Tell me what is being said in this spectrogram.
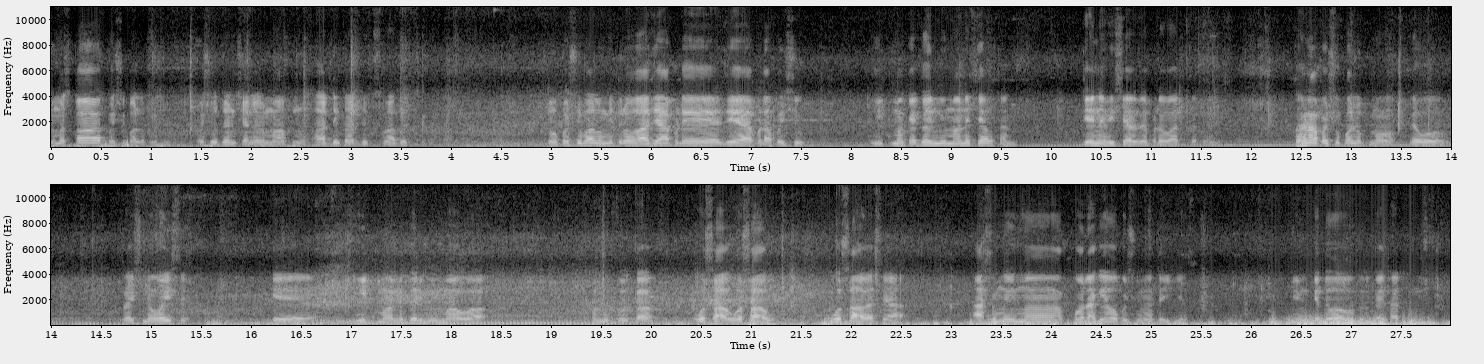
નમસ્કાર, પશુપાલક મિત્રો. પશુધન ચેનલમાં આપનું હાર્દિક હાર્દિક સ્વાગત છે. તો પશુપાલક મિત્રો, આજે આપણે જે આપણા પશુ હીટમાં કે ગરમીમાં નથી આવતા ને, તેના વિશે આજે આપણે વાત કરવાની ઘણા પશુપાલકનો એવો પ્રશ્ન હોય છે કે હીટમાં અને ગરમીમાં આવવા અનુકૂળતા ઓછા ઓછા ઓછા આવે છે. આ આ સમયમાં ખોરાક એવા પશુના થઈ ગયા છે. કેમ કે દવા વગર કંઈ થતું નથી.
